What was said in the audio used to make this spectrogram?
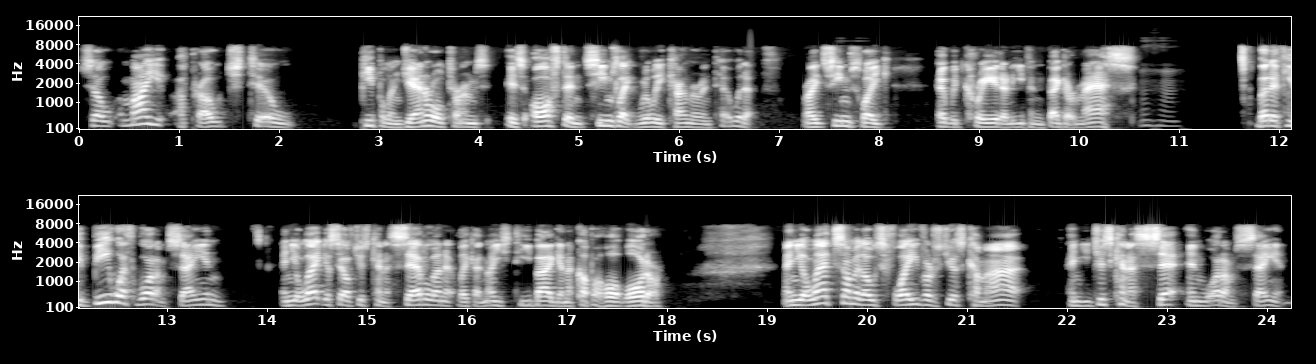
so my approach to people in general terms is often seems like really counterintuitive, right? Seems like it would create an even bigger mess. hmm But if you be with what I'm saying and you let yourself just kind of settle in it like a nice tea bag in a cup of hot water, and you let some of those flavors just come out and you just kind of sit in what I'm saying,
